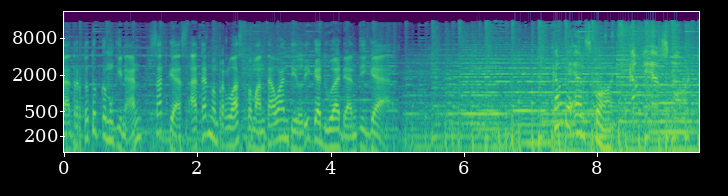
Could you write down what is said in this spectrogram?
Tak tertutup kemungkinan, Satgas akan memperluas pemantauan di Liga 2 dan 3. KPR Sport. KPR Sport.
